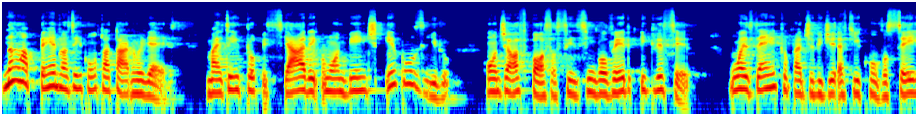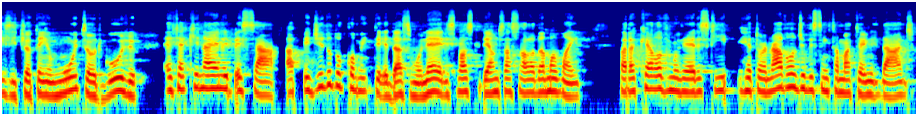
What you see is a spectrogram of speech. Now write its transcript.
não apenas em contratar mulheres, mas em propiciarem um ambiente inclusivo, onde elas possam se desenvolver e crescer. Um exemplo para dividir aqui com vocês e que eu tenho muito orgulho é que aqui na LBCA, a pedido do Comitê das Mulheres, nós criamos a Sala da Mamãe para aquelas mulheres que retornavam de licença maternidade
